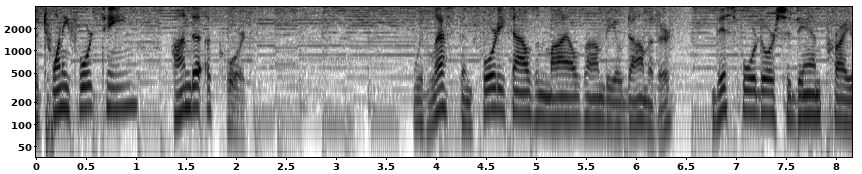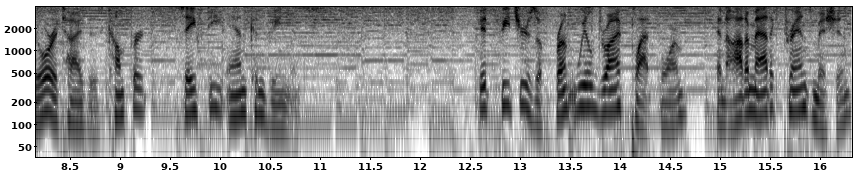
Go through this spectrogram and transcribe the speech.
The 2014 Honda Accord. With less than 40,000 miles on the odometer, this four-door sedan prioritizes comfort, safety, and convenience. It features a front-wheel drive platform, an automatic transmission,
